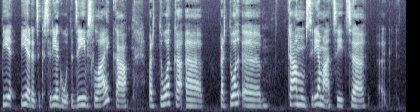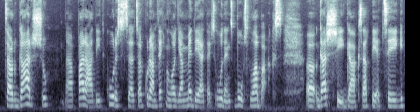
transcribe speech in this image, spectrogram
pie, pieredze, kas ir iegūta dzīves laikā, par to, ka par to, kā mums ir iemācīts caur garšu parādīt, kuras, caur kurām tehnoloģijām medijētais ūdens būs labāks, garšīgāks, attiecīgi.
